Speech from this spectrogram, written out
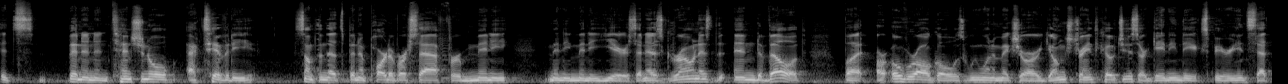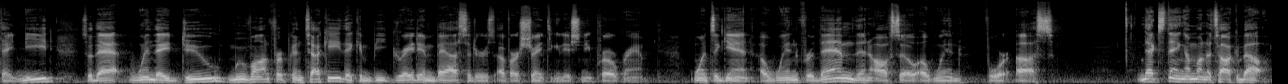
it's been an intentional activity, something that's been a part of our staff for many, many, many years, and has grown as and developed. But our overall goal is we want to make sure our young strength coaches are gaining the experience that they need, so that when they do move on from Kentucky, they can be great ambassadors of our strength and conditioning program. Once again, a win for them, then also a win for us. Next thing I'm going to talk about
